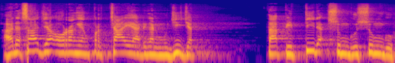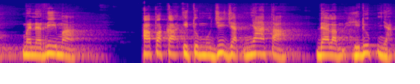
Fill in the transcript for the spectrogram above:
Ada saja orang yang percaya dengan mujizat, tapi tidak sungguh-sungguh menerima apakah itu mujizat nyata dalam hidupnya.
